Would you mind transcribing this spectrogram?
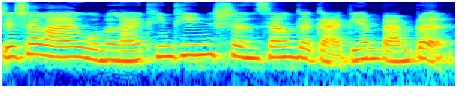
接下来，我们来听听圣桑的改编版本。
